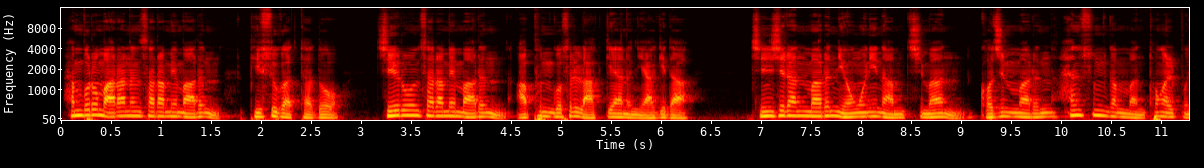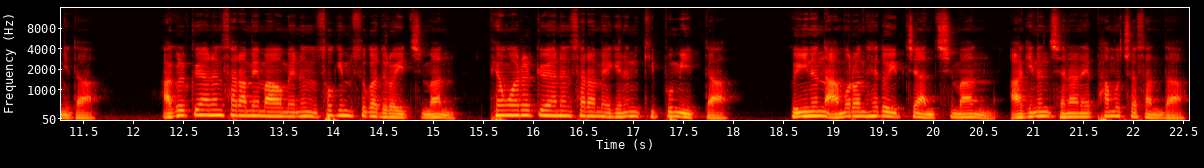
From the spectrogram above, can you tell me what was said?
함부로 말하는 사람의 말은 비수 같아도 지혜로운 사람의 말은 아픈 곳을 낫게 하는 약이다. 진실한 말은 영원히 남지만 거짓말은 한순간만 통할 뿐이다. 악을 꾀하는 사람의 마음에는 속임수가 들어있지만 평화를 꾀하는 사람에게는 기쁨이 있다. 의인은 아무런 해도 입지 않지만 악인은 재난에 파묻혀 산다.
